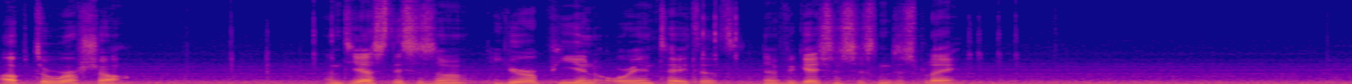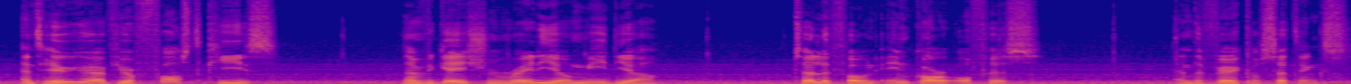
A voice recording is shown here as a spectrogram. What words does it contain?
Up to Russia. And yes, this is a European orientated navigation system display. And here you have your fast keys, navigation, radio, media, telephone, in-car office and the vehicle settings.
